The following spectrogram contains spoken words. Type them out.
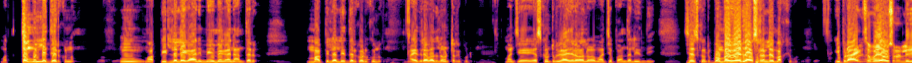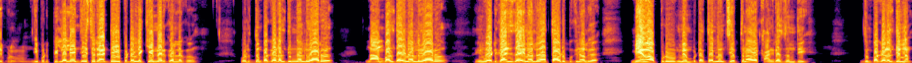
మొత్తం ముల్లే జరుకున్నాం. ఉమ్, మా పిల్లలే కానీ మేమే కానీ అందరు. మా పిల్లలు ఇద్దరు కొడుకులు హైదరాబాద్లో ఉంటారు ఇప్పుడు. మంచిగా వేసుకుంటారు హైదరాబాద్లో మంచిగా పందలింది చేసుకుంటారు. బొంబాయి పోయి అవసరం లేదు మాకు ఇప్పుడు. ఇప్పుడు అవసరం లేదు ఇప్పుడు. ఇప్పుడు పిల్లలు ఏం చేస్తారు అంటే ఇప్పుడు వాళ్ళకి. ఏం ఎరకొల్లకు వాళ్ళు దుంపగడలు తిన్న వాళ్ళు గారు నాంబలు తాగిన వాళ్ళు గారు ఇంకోటి గంజి తాగిన వాళ్ళు గారు తాడు బుక్కిన వాళ్ళు మేము అప్పుడు మేము పుట్టతల నుంచి చెప్తున్నా కాంగ్రెస్ ఉంది. దుంపగడలు తిన్నాం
